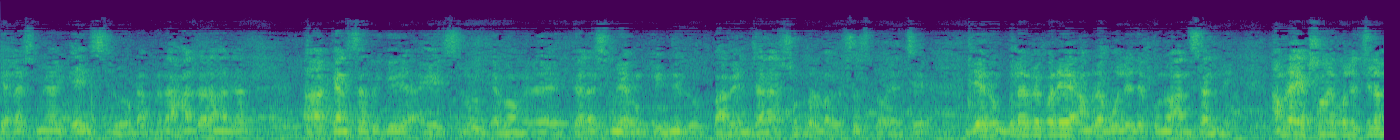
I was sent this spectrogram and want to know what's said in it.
তেলাসমিয়া এইডস রোগ, আপনারা হাজার হাজার ক্যান্সার রোগী এইডস রোগ এবং তেলাসমিয়া এবং কিডনির রোগ পাবেন যারা সুন্দরভাবে সুস্থ হয়েছে। যে রোগগুলোর ব্যাপারে আমরা বলি যে কোনো আনসার নেই। আমরা একসময় বলেছিলাম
